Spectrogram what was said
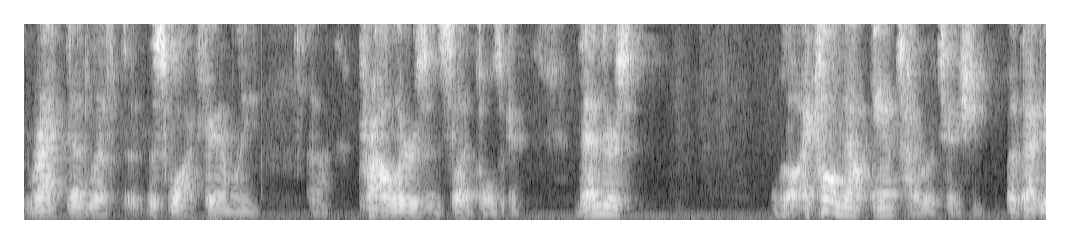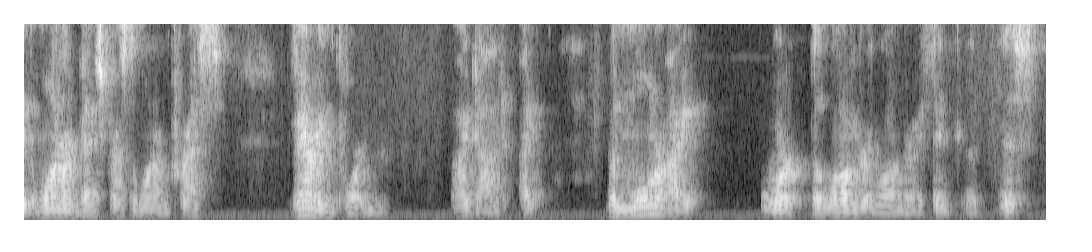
rack deadlift, uh, the squat family, uh, prowlers, and sled pulls. Okay. Then there's, well, I call them now anti rotation, but that'd be the one arm bench press, the one arm press. Very important. My God, I, the more I work, the longer and longer I think that this,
